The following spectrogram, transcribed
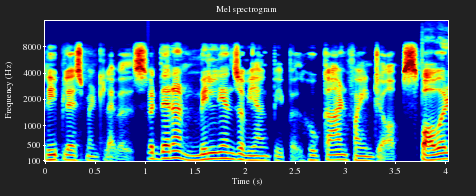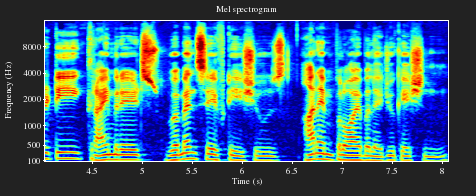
replacement levels, but there are millions millions of young people who can't find jobs. Poverty, crime rates, women's safety issues, unemployable education,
